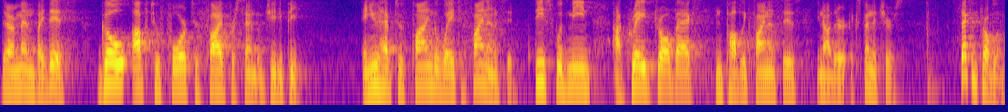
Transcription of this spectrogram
that are meant by this go up to 4 to 5% of GDP. And you have to find a way to finance it. This would mean a great drawbacks in public finances, in other expenditures. Second problem,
